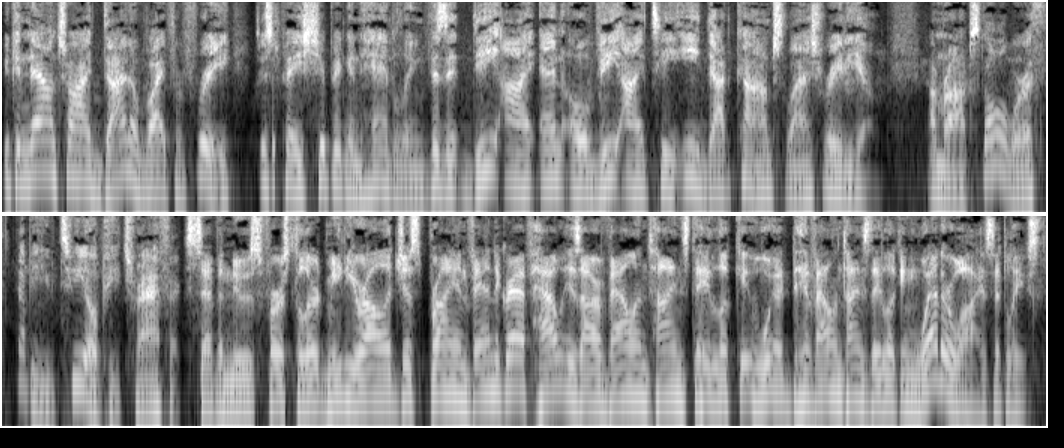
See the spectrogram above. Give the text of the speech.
You can now try Dinovite for free. Just pay shipping and handling. Visit D-I-N-O-V-I-T-E dot com slash radio. I'm Rob Stallworth, WTOP Traffic. 7 News First Alert meteorologist Brian van de Graaff. How is our Valentine's Day looking, Valentine's Day looking weather-wise at least?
